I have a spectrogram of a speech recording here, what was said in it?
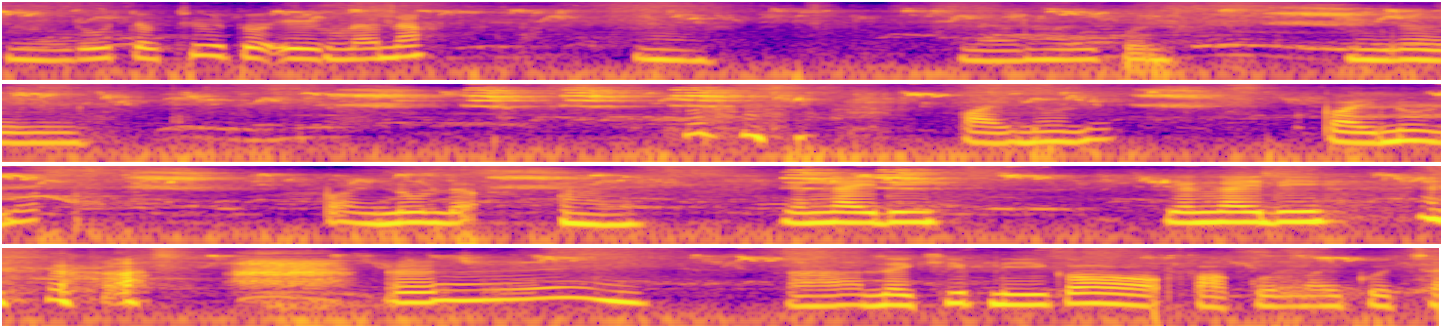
อืมรู้จักชื่อตัวเองแล้วนะอืมแล้วนะทุกคนนี่เลย ไปนู่นแล้วไปนู่นแล้วไปนู่นแล้วอืมยังไงดี ยังไงดีเอ้ยอ่าในคลิปนี้ก็ฝากกดไลค์กดแช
